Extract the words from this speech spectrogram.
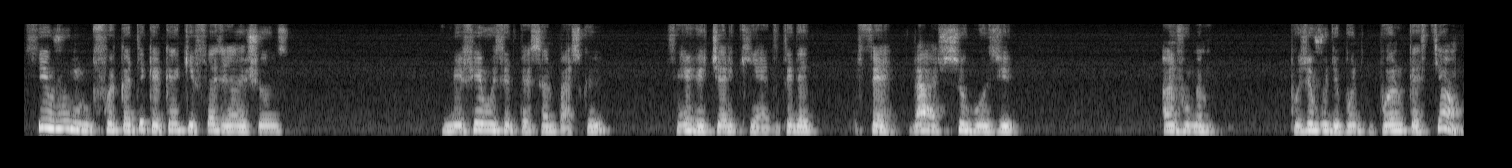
Si vous fréquentez quelqu'un qui fait ce genre de choses, méfiez-vous de cette personne parce que c'est un rituel qui est en train d'être fait là sous vos yeux, en vous-même. Posez-vous de bonnes, bonnes questions.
